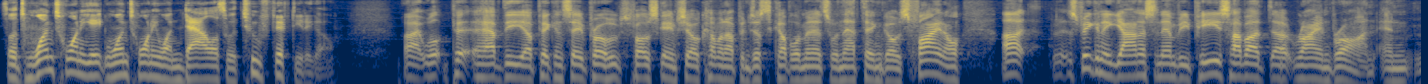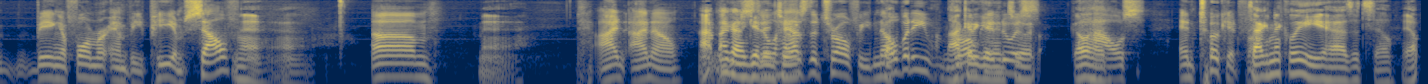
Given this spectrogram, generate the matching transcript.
So it's 128, 121 Dallas with 250 to go. All right, we'll p- have the uh, Pick and Save Pro Hoops post game show coming up in just a couple of minutes when that thing goes final. Uh, speaking of Giannis and MVPs, how about uh, Ryan Braun and being a former MVP himself? Nah, Um, I I know. I'm not gonna get into. still has the trophy. Nobody I'm not broke get into into his. Go ahead. house and took it from him. Technically, he has it still. Yep.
